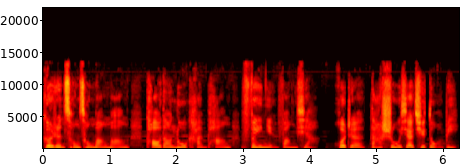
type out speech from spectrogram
个人匆匆忙忙逃到路坎旁废碾方下或者大树下去躲避。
